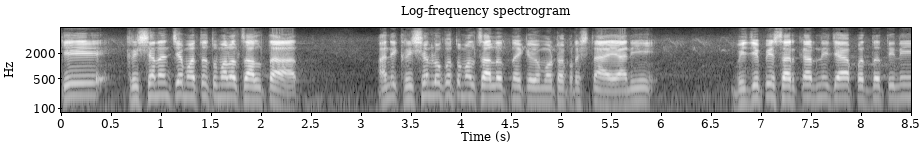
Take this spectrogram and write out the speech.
की ख्रिश्चनांचे मतं तुम्हाला चालतात आणि ख्रिश्चन लोक तुम्हाला चालत नाही किंवा मोठा प्रश्न आहे. आणि बी जे पी सरकारने ज्या पद्धतीने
